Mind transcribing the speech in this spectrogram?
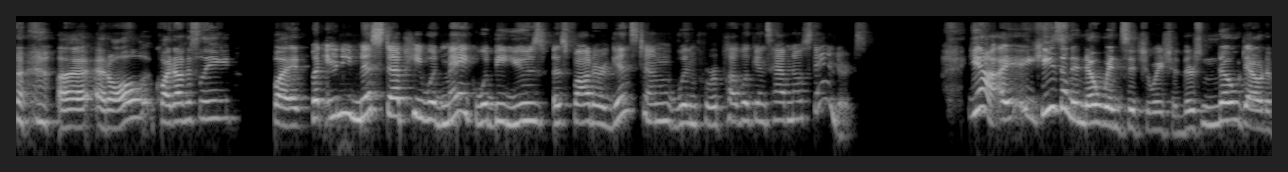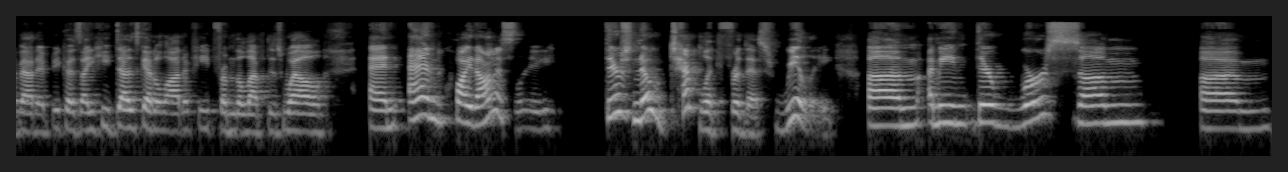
uh, at all quite honestly but but any misstep he would make would be used as fodder against him when Republicans have no standards. Yeah, I, he's in a no-win situation. There's no doubt about it because I, he does get a lot of heat from the left as well, and and quite honestly, there's no template for this really. Um, I mean, there were some, um,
